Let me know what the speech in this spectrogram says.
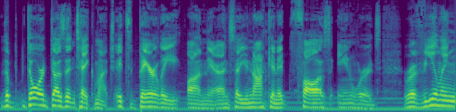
The door doesn't take much. It's barely on there. And so you knock and it falls inwards, revealing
